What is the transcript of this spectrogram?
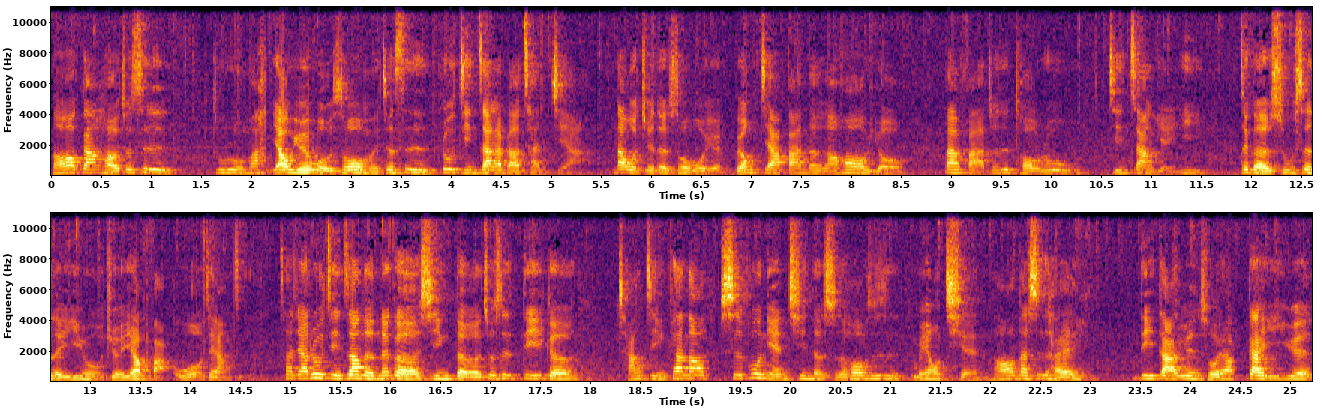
然后刚好就是祖鲁妈邀约我说，我们就是入金藏要不要参加？那我觉得说我也不用加班了，然后有办法就是投入金藏演艺这个殊胜的音乐，我觉得要把握这样子。参加入金藏的那个心得，就是第一个场景看到师傅年轻的时候就是没有钱，然后但是还。立大愿说要盖医院，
